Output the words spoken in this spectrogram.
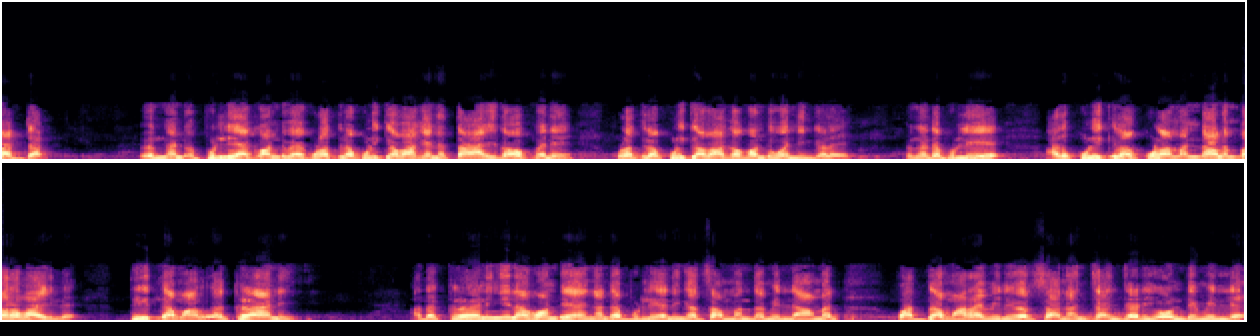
சட்டம். எங்கண்ட பிள்ளையை கொண்டு போய் குளத்தில் குளிக்க வாக்க என்ன தாய் தோப்பனே குளத்தில் குளிக்க வாக்க கொண்டு வந்தீங்களே. எங்கண்ட பிள்ளையே அது குளிக்கிற குளமென்றாலும் பரவாயில்லை. தீத்த மாறுற கேணி. அந்த கேணியில் கொண்டு எங்கண்ட பிள்ளைய நீங்கள் சம்மந்தம் இல்லாமல் பத்த மறைவிலே ஒரு சனம் சஞ்சடி ஒன்றும் இல்லை.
